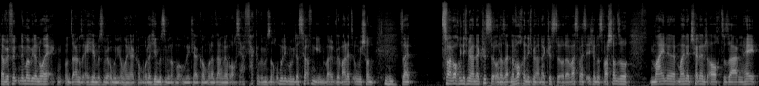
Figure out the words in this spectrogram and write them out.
Aber wir finden immer wieder neue Ecken und sagen so, ey, hier müssen wir unbedingt nochmal herkommen oder hier müssen wir nochmal unbedingt herkommen. Und dann sagen wir aber auch, ja, fuck, wir müssen auch unbedingt mal wieder surfen gehen, weil wir waren jetzt irgendwie schon seit zwei Wochen nicht mehr an der Küste oder seit einer Woche nicht mehr an der Küste oder was weiß ich. Und das war schon so meine, meine Challenge auch zu sagen, hey,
